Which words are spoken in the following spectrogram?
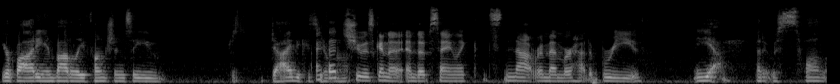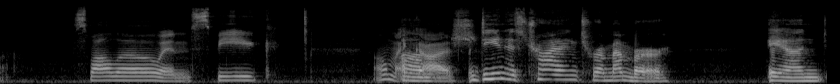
your body and bodily function, so you just die because you I don't know. thought she was going to end up saying, like, it's not remember how to breathe, yeah, but it was swallow. swallow, and speak. Oh Um, my gosh. Dean is trying to remember, and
